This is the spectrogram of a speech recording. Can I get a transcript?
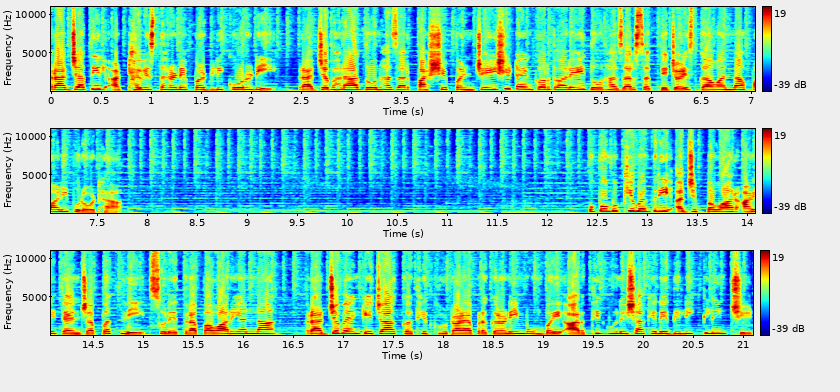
राज्यातील अठ्ठावीस धरणे पडली कोरडी. राज्यभरात दोन हजार पाचशे पंच्याऐंशी टँकरद्वारे दोन हजार सत्तेचाळीस गावांना पाणी पुरवठा. उपमुख्यमंत्री अजित पवार आणि त्यांच्या पत्नी सुनेत्रा पवार यांना राज्य बँकेच्या कथित घोटाळ्याप्रकरणी मुंबई आर्थिक गुन्हे शाखेने दिली क्लीन चिट.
